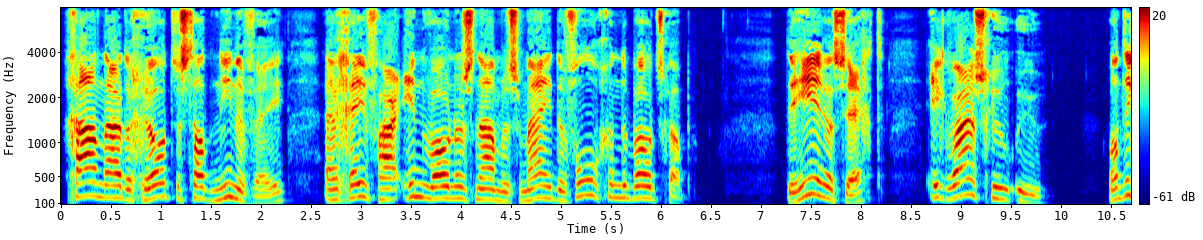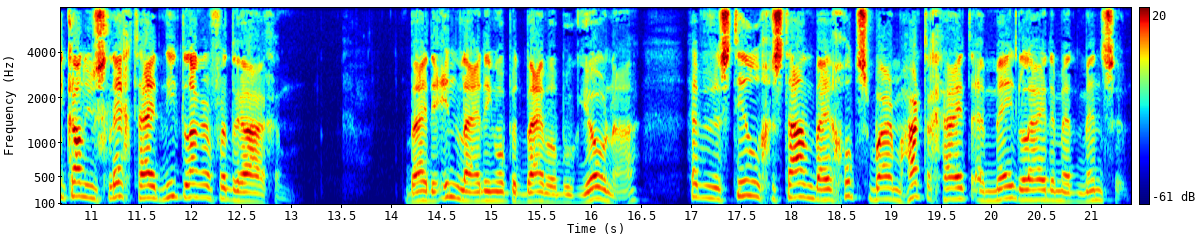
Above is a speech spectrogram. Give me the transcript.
ga naar de grote stad Nineveh en geef haar inwoners namens mij de volgende boodschap. De Heere zegt, ik waarschuw u, want ik kan uw slechtheid niet langer verdragen. Bij de inleiding op het Bijbelboek Jona hebben we stilgestaan bij Gods barmhartigheid en medelijden met mensen.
